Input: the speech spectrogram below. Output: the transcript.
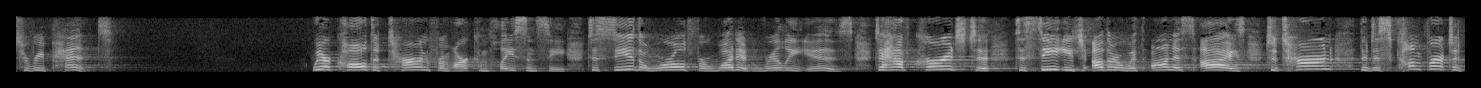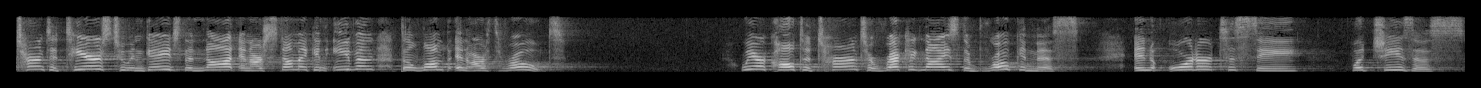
to repent. We are called to turn from our complacency, to see the world for what it really is, to have courage to, to see each other with honest eyes, to turn the discomfort, to turn to tears, to engage the knot in our stomach and even the lump in our throat. We are called to turn to recognize the brokenness in order to see what Jesus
